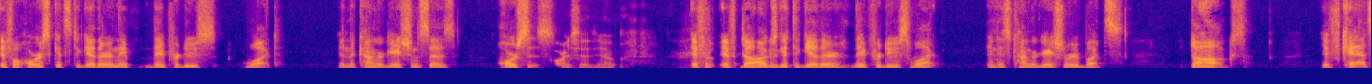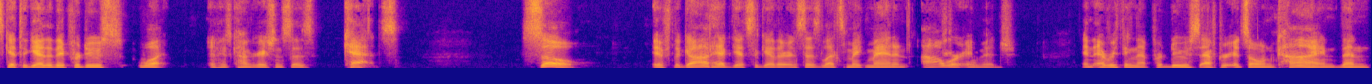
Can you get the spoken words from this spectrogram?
if a horse gets together and they they produce what? And the congregation says horses horses yep if if dogs get together, they produce what? And his congregation rebuts dogs. If cats get together, they produce what? And his congregation says cats. So, if the Godhead gets together and says, "Let's make man in our image," and everything that produce after its own kind, then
